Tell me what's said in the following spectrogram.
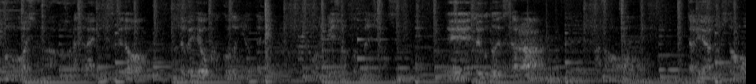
英語は話せないんですけど例えば絵を描くことによってねコミュニケーションを取ったりします。でそういうことですからあのイタリアの人も、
